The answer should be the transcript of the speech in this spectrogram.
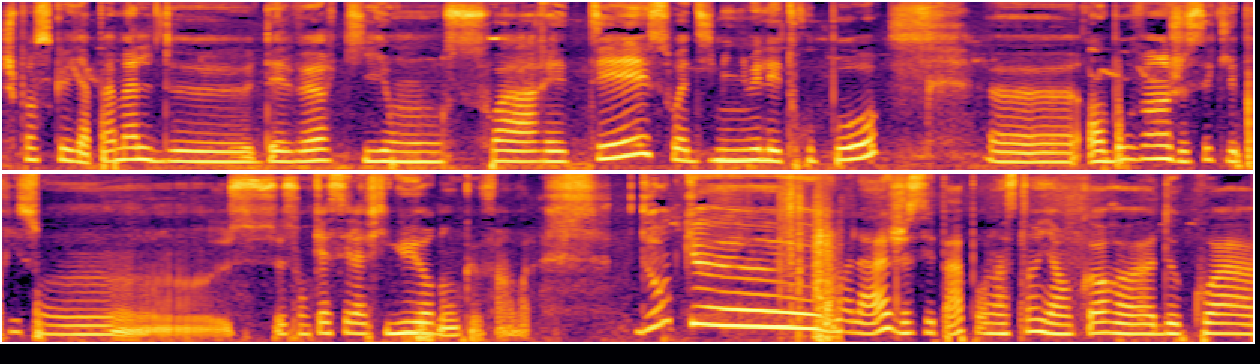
Je pense qu'il y a pas mal de d'éleveurs qui ont soit arrêté, soit diminué les troupeaux. en bovin, je sais que les prix sont se sont cassés la figure, donc enfin voilà. Donc voilà, je sais pas. Pour l'instant, il y a encore de quoi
